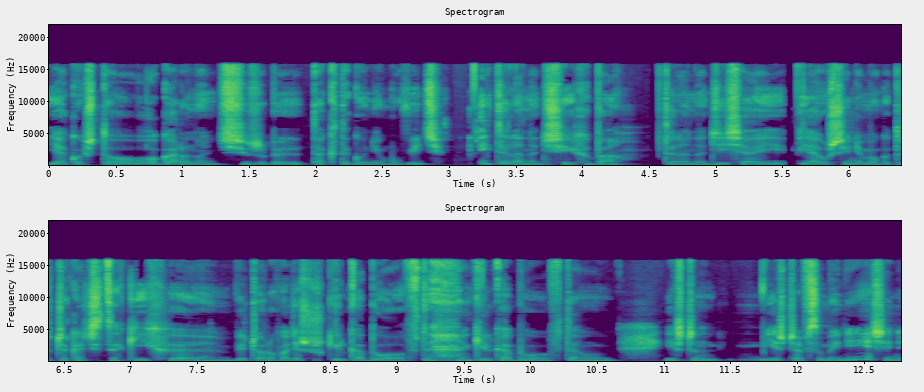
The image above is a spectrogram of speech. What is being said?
jakoś to ogarnąć, żeby tak tego nie mówić. I tyle na dzisiaj chyba. Tyle na dzisiaj. Ja już się nie mogę doczekać takich e, wieczorów, chociaż już kilka było w, te, kilka było w tę jeszcze, jeszcze w sumie nie jesień,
